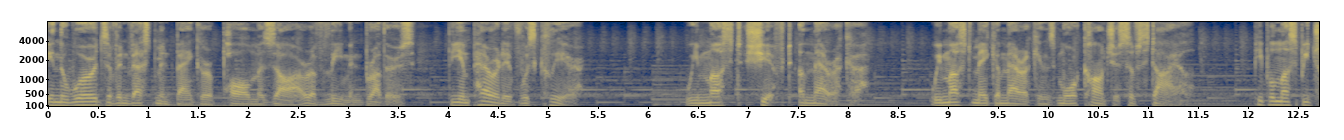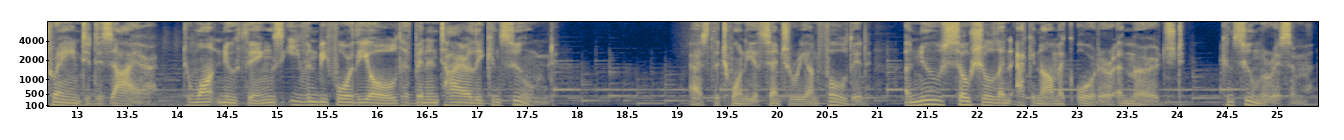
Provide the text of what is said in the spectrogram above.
In the words of investment banker Paul Mazur of Lehman Brothers, the imperative was clear. We must shift America. We must make Americans more conscious of style. People must be trained to desire, to want new things even before the old have been entirely consumed. As the 20th century unfolded, a new social and economic order emerged consumerism.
